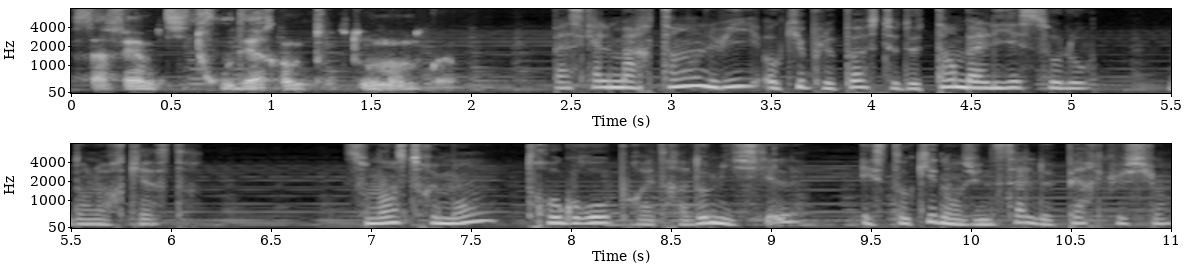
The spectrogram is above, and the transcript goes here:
Ça fait un petit trou d'air comme pour tout le monde. Quoi. Pascal Martin, lui, occupe le poste de timbalier solo dans l'orchestre. Son instrument, trop gros pour être à domicile, est stocké dans une salle de percussion,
